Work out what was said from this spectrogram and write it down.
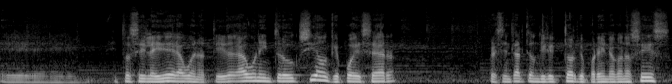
Eh, entonces la idea era, bueno, te hago una introducción que puede ser presentarte a un director que por ahí no conoces,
